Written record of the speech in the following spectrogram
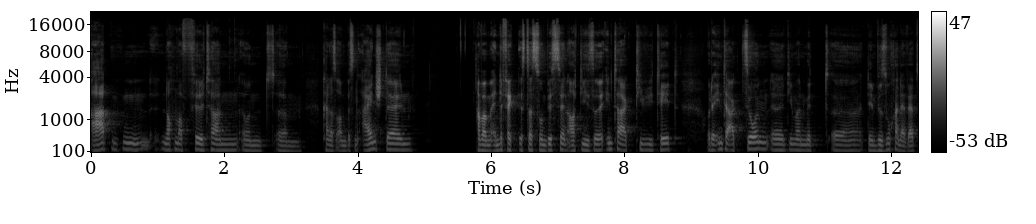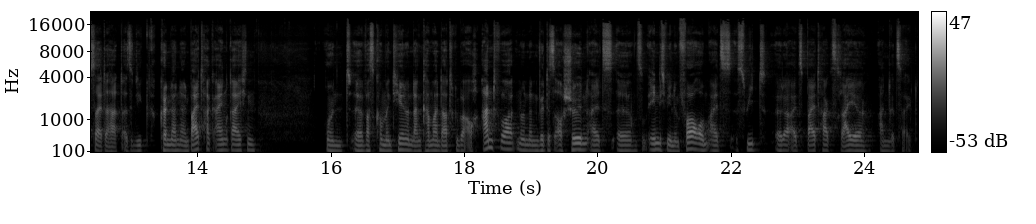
Arten nochmal filtern und ähm, kann das auch ein bisschen einstellen. Aber im Endeffekt ist das so ein bisschen auch diese Interaktivität oder Interaktion, äh, die man mit äh, den Besuchern der Webseite hat. Also die können dann einen Beitrag einreichen und äh, was kommentieren und dann kann man darüber auch antworten und dann wird es auch schön als, äh, so ähnlich wie in einem Forum, als Suite oder als Beitragsreihe angezeigt.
